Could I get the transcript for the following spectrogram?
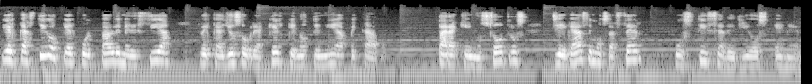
y el castigo que el culpable merecía recayó sobre aquel que no tenía pecado, para que nosotros llegásemos a ser justicia de Dios en él.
